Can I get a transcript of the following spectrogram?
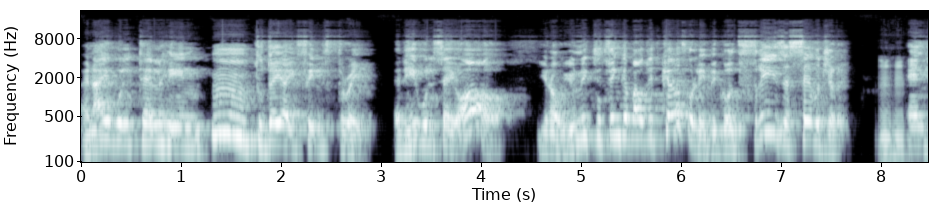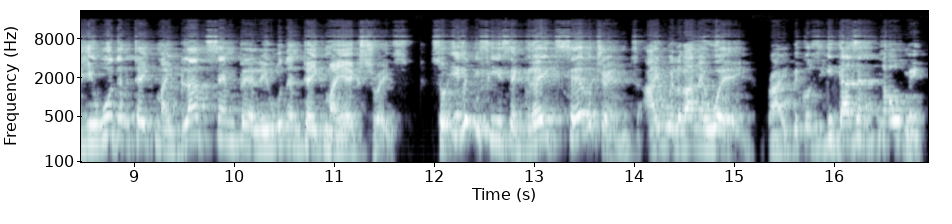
And I will tell him, hmm, today I feel 3. And he will say, oh, you know, you need to think about it carefully because 3 is a surgery. Mm-hmm. And he wouldn't take my blood sample, he wouldn't take my x-rays. So even if he's a great surgeon, I will run away, right? Because he doesn't know me.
